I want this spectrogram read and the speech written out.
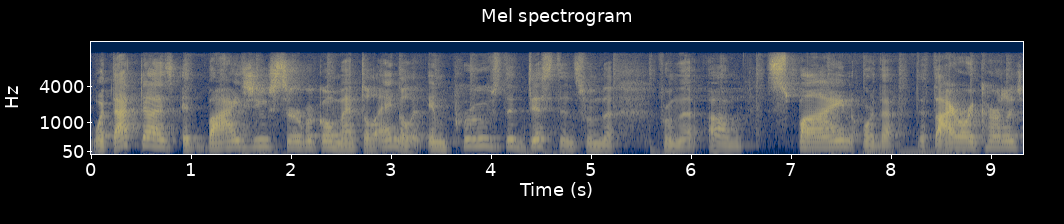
What that does, it buys you cervicomental angle. It improves the distance from the, from the um, spine or the, the thyroid cartilage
